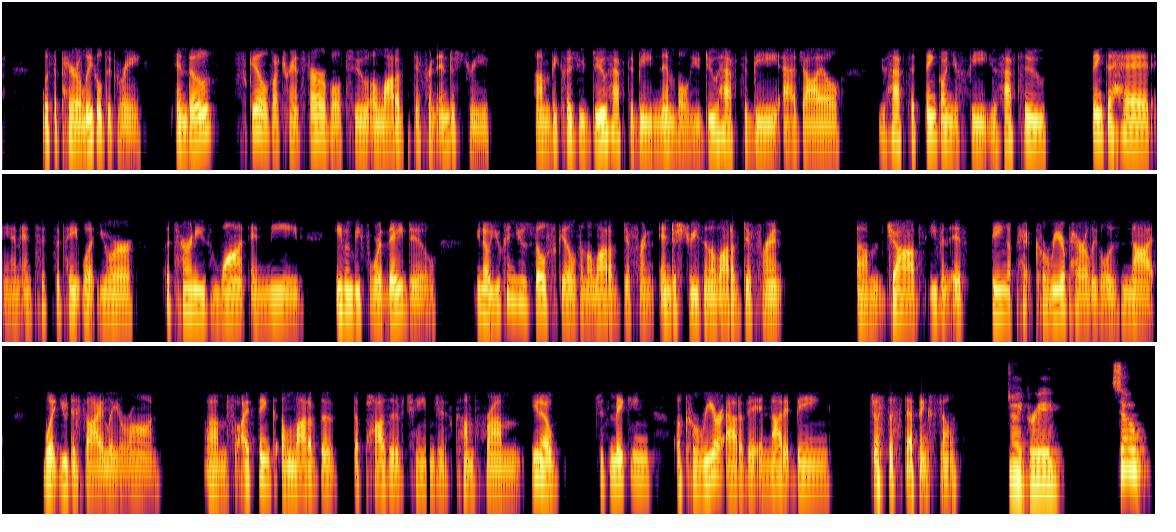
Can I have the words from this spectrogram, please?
with a paralegal degree. And those skills are transferable to a lot of different industries um, because you do have to be nimble, you do have to be agile, you have to think on your feet, you have to think ahead and anticipate what your attorneys want and need even before they do, you know, you can use those skills in a lot of different industries and a lot of different um, jobs, even if being a pa- career paralegal is not what you decide later on. Um, so I think a lot of the the positive changes come from you know just making a career out of it and not it being just a stepping stone. I agree. So,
